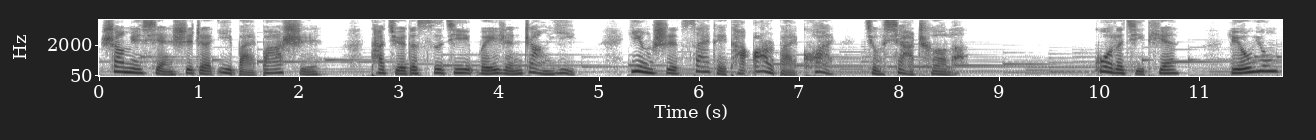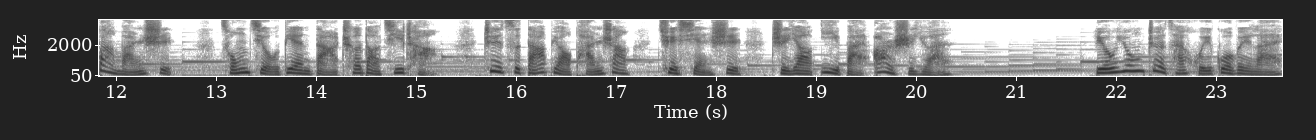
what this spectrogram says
上面显示着一百八十，他觉得司机为人仗义，硬是塞给他二百块，就下车了。过了几天，刘墉办完事，从酒店打车到机场，这次打表盘上却显示只要一百二十元。刘墉这才回过味来，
